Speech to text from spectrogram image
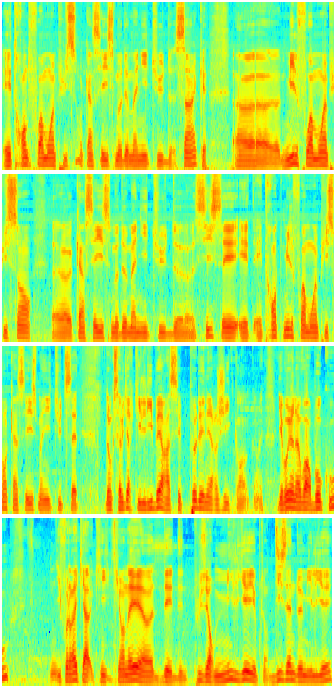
est 30 fois moins puissant qu'un séisme de magnitude 5, 1000 fois moins puissant qu'un séisme de magnitude 6 et, 30 000 fois moins puissant qu'un séisme de magnitude 7. Donc ça veut dire qu'il libère assez peu d'énergie. Il y a beau y en avoir beaucoup, il faudrait qu'il y, en ait euh, plusieurs milliers, plusieurs dizaines de milliers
